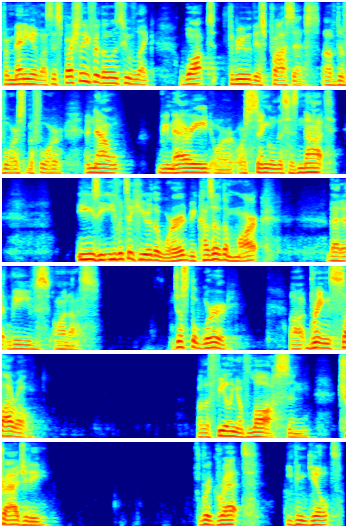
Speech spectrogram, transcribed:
for many of us, especially for those who've like walked through this process of divorce before and now remarried or, or single. This is not easy even to hear the word because of the mark that it leaves on us. Just the word uh, brings sorrow or the feeling of loss and tragedy, regret, even guilt.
